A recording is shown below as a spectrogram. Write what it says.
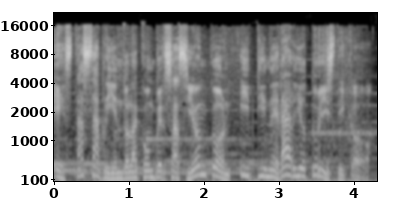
Estás abriendo la conversación con itinerario turístico.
